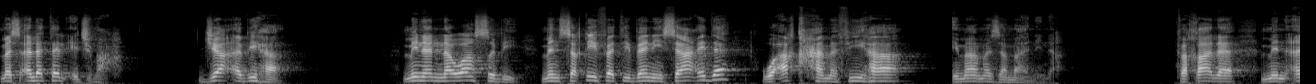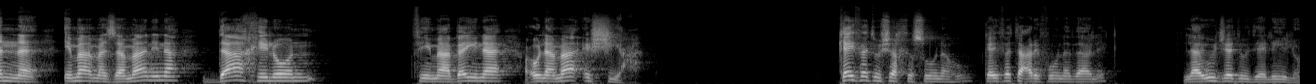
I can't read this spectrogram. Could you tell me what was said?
مسألة الإجماع. جاء بها من النواصب من سقيفة بني ساعدة وأقحم فيها إمام زماننا. فقال من أن إمام زماننا داخل فيما بين علماء الشيعة. كيف تشخصونه؟ كيف تعرفون ذلك؟ لا يوجد دليل.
